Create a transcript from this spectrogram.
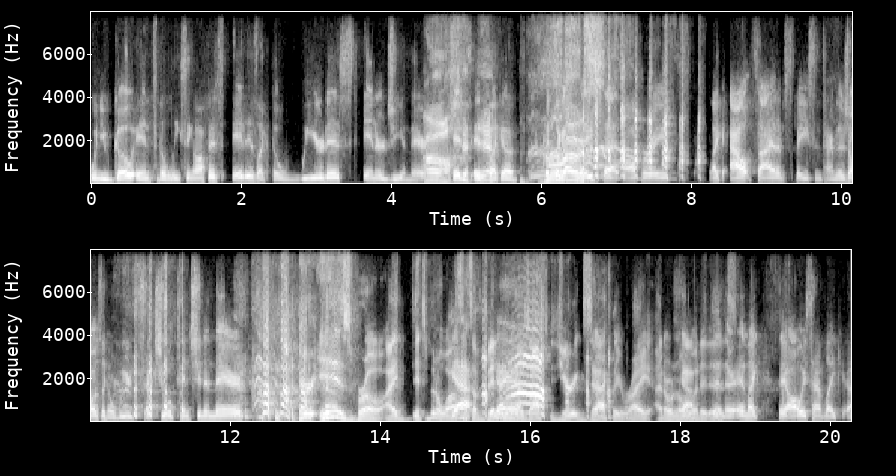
when you go into the leasing office it is like the weirdest energy in there Oh, it's it's Yeah. like a it's like a gross. place that operates like outside of space and time there's always like a weird sexual tension in there There is, bro. I it's been a while Yeah. since I've been Yeah, in one yeah. of those offices. You're exactly right. I don't know what it is. then there- and like they always have like uh,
